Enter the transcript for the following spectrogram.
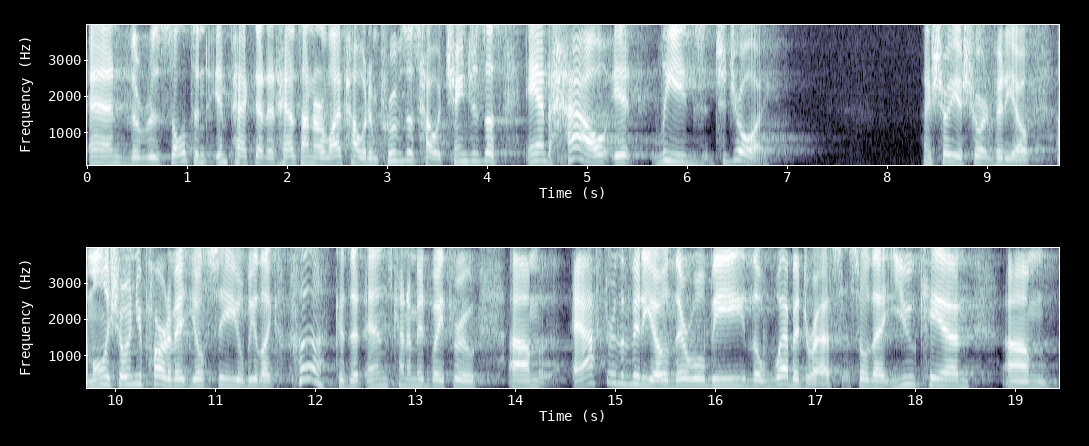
and the resultant impact that it has on our life, how it improves us, how it changes us, and how it leads to joy. I'm going to show you a short video. I'm only showing you part of it. You'll see, you'll be like, huh, because it ends kind of midway through. Um, after the video, there will be the web address so that you can um,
